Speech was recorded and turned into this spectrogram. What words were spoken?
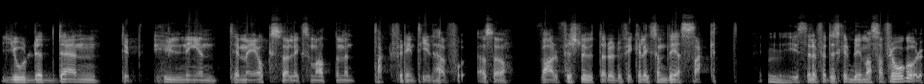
gjorde den typ hyllningen till mig också. Liksom att, men, tack för din tid här. Alltså, varför slutade du? Du fick liksom det sagt mm. istället för att det skulle bli massa frågor.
